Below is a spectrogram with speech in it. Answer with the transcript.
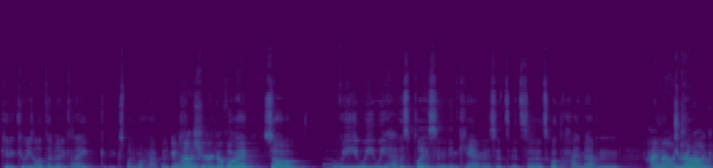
Can, can we let them? Can I explain what happened? Yeah, yesterday? sure, go for okay, it. Okay, so we, we we have this place in, in Kamas. It's it's uh, it's called the High Mountain High uh, Mountain Drug.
